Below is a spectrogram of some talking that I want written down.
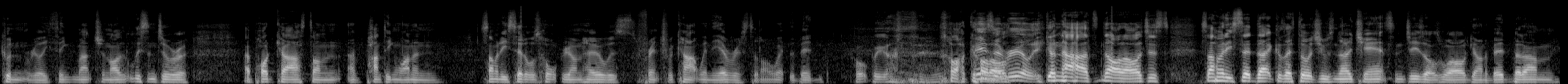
couldn't really think much, and I listened to a, a podcast on a punting one, and somebody said it was Hawkbury on her was French for can't win the Everest, and I went to bed. On. Oh, God, Is I it was- really? God, Nah, it's not. I was just somebody said that because they thought she was no chance, and geez, I was wild going to bed. But um,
